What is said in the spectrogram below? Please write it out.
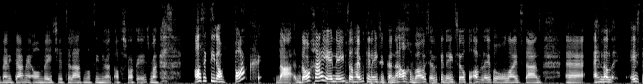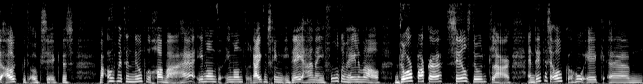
ben ik daarmee al een beetje te laat, omdat hij nu aan het afzwakken is. Maar als ik die dan pak, nou, dan ga je ineens, dan heb ik ineens een kanaal gebouwd. Heb ik ineens zoveel afleveringen online staan. Uh, en dan is de output ook sick. Dus maar ook met een nieuw programma. Hè? Iemand, iemand misschien een idee aan en je voelt hem helemaal. Doorpakken, sales doen, klaar. En dit is ook hoe ik um,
